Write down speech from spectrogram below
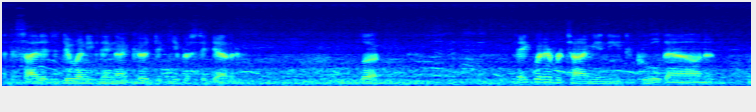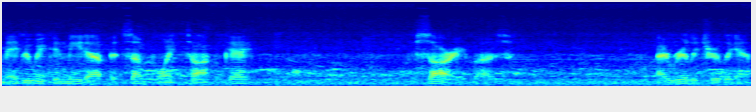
I decided to do anything I could to keep us together. Look, take whatever time you need to cool down, and maybe we can meet up at some point and talk, okay? I'm sorry, Buzz. I really, truly am.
